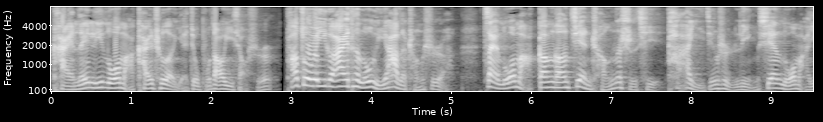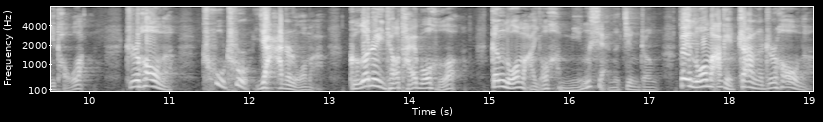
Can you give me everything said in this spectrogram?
凯雷离罗马开车也就不到一小时。它作为一个埃特鲁里亚的城市啊，在罗马刚刚建成的时期，它已经是领先罗马一头了。之后呢，处处压着罗马，隔着一条台伯河，跟罗马有很明显的竞争。被罗马给占了之后呢，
